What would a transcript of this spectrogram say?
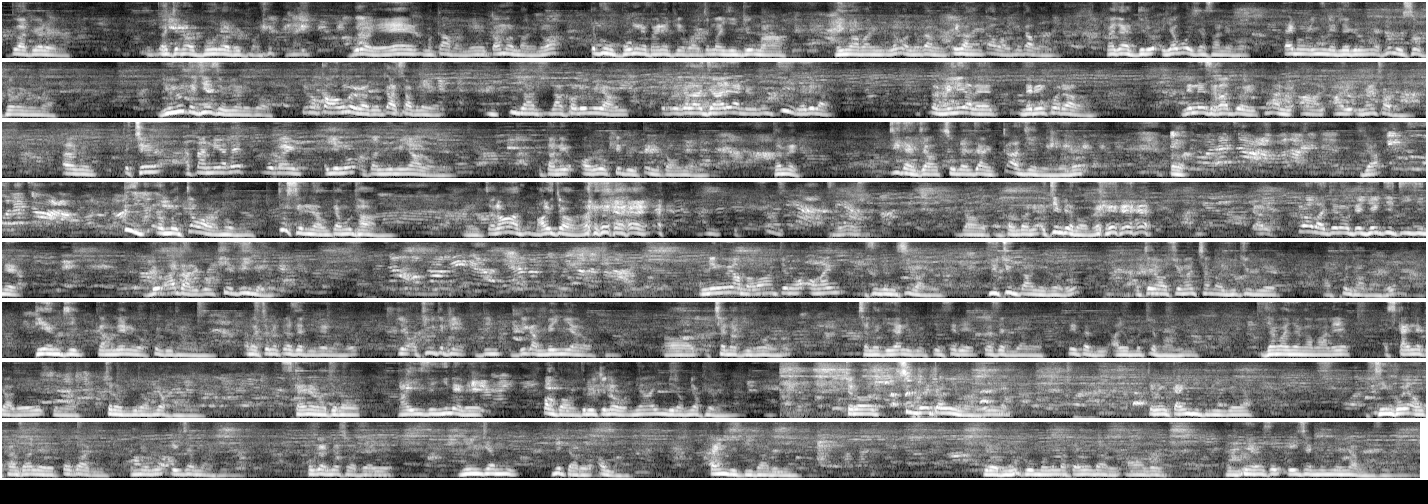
သူကပြောတယ်တော့ကျွန်တော်ဘိုးတော်လို့ခေါ်တယ်ဘိုးတော်ရေမကပါနဲ့တောင်းပန်ပါလေနော်တခုဘုံနဲ့ဘိုင်းနဲ့ဖြစ်သွားကျွန်မရင်ကျူးမှာ လိန်ပါပါလောကလောကအေးပါမကပါဘူးမကပါဘူးခါကျဒီလိုအရောက်ဖို့ရစားနေပေါ့တိုက်ပုံအင်းကြီးနဲ့လေကလုံးနဲ့ခုလိုစုပြောနေနေတာယူယူတချင်းဆိုရတယ်ကောကျွန်တော်ကောက်အောင်မယ်ဆိုကချပလိုက်သူလာလာခေါ်လို့မရဘူးတကယ်လာကြားရတဲ့နေသူကြည့်နေတယ်လားတော့လေးလေးကလည်းလေရင်းခွက်တာပါနည်းနည်းစကားပြောရင်ခဏနေအာအာရီအရန်ချောက်တယ်အဲဒါတချင်းအတန်နေရလဲကိုယ်ပိုင်အရင်တော့အတန်မျိုးမရတော့ဘူးအတန်နေအော်ရိုဖြစ်ပြီးတိတ်မကောင်းတော့ဘူးဒါပေမဲ့ ကြည်တိုင်ကြောင်စူတိုင်ကြရင်ကကျင်နေတယ်နော်အဲသူလည်းကြားရတာပါလားရှင်ရအင်းသူလည်းကြားရတာဘောလို့နော်သူ့အမကြောက်ရတာမဟုတ်ဘူးသူ့စင်တာကိုတမှုထားတယ်အဲကျွန်တော်ကဘာလို့ကြောက်လဲကြောက်တော်တော်နဲ့အချင်းပြတော့မယ်ကြောက်ပါကျွန်တော်ဒီရိတ်ကြီးကြီးနဲ့လိုအပ်တာတွေကိုဖြည့်ဆည်းနေတယ်ကျန်အောင်တော်လေးနေတော့အများတော့နေဝင်ရတယ်ခလားအမြင်ကိုရမှာပါကျွန်တော် online အစီအစဉ်ရှိပါတယ် YouTube ကနေပြီးတော့လေကျွန်တော်ရွှေမန်းချမ်းသာ YouTube လေးဖွင့်ထားပါတယ် DMG ကမ္ဘာလေးကိုဖွင့်ပေးထားတာပါအဲ့မှာကျွန်တော်ပြဆက်ပြီးလဲလာတယ်ကျွန်တော်အထူးသဖြင့်ဒီဒီက main ကြီးကတော့ဟော channel ကြီးတော့နော် channel ကြီးကနေပြီးတင်ဆက်တဲ့ပြဆက်ပြီးကတော့သိသက်ပြီးအာရုံမပြတ်ပါဘူးရန်ကုန်ရန်ကုန်မှာလည်း Skynet ကလည်းကျွန်တော်ကျွန်တော်ပြီးတော့မြောက်ပါတယ် Skynet မှာကျွန်တော်ဒါကြီးစင်ကြီးနဲ့လည်းပေါက်ပေါက်သူတို့ကျွန်တော်အများကြီးပြီးတော့မြောက်ခဲ့ပါတယ်ကျွန်တော်စုဝဲတောင်းရင်ပါလေ ကျွန်တော်တိုင်းပြည်ပြည်တော့ဂျင်ခွဲအောင်ခံစားနေတဲ့တောကကြီးအမျိုးမျိုးအေးချမ်းပါစေဘုရားမြတ်စွာဘုရားရဲ့ငြိမ်းချမ်းမှုမြစ်တာတော်အောက်မှာတိုင်းပြည်ပြည်သားတွေပြီးတော့ဒီအခုမင်္ဂလာတိုင်းသားတွေအားလုံးအမြဲဆုံးအေးချမ်းငြိမ်းချမ်းရပါစေ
